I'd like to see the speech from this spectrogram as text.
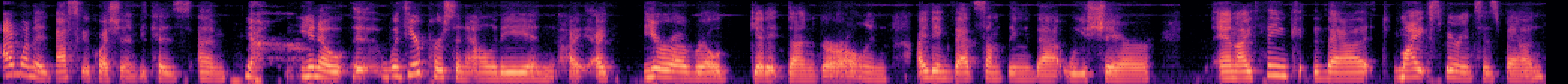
I want to ask a question because, um, yeah, you know, uh, with your personality and I, I, you're a real get it done girl. And I think that's something that we share and I think that my experience has been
